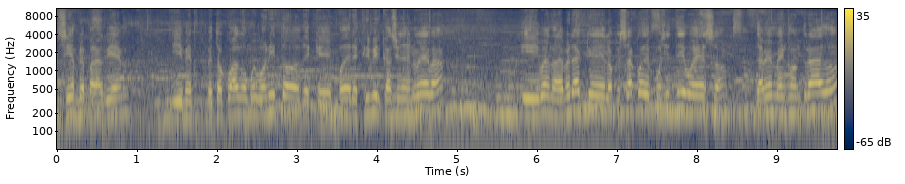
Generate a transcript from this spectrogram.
siempre para el bien y me, me tocó algo muy bonito de que poder escribir canciones nuevas. Y bueno, la verdad que lo que saco de positivo es eso, de haberme encontrado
